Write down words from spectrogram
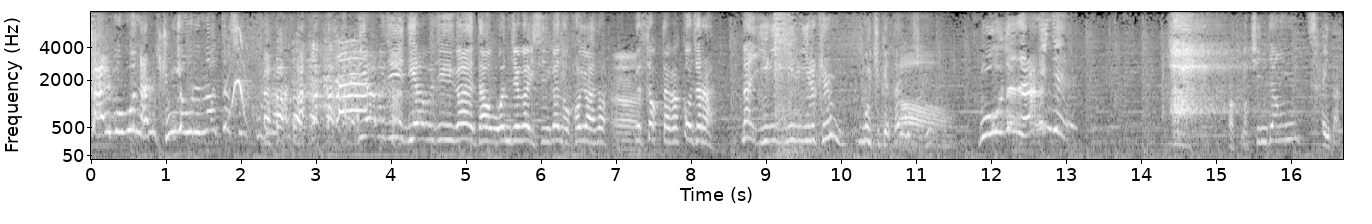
깔보고 나를 중경으로 넣었다 네 아버지 네 아버지가 다 원죄가 있으니까 너 거기 가서 그 썩다가 꺼져라. 난 이, 이, 이렇게는 못 죽겠다 이거지 모든 사람이 이제 하, 진정은 사이다다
